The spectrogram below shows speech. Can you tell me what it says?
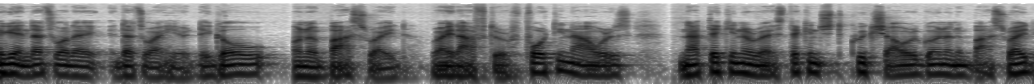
again that's what i that's what i hear they go on a bus ride right after 14 hours not taking a rest taking just a quick shower going on a bus ride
